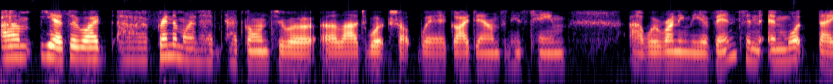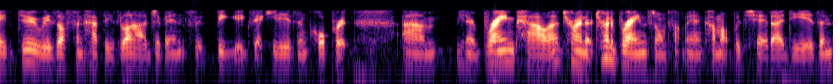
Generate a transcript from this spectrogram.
Um, yeah, so I, uh, a friend of mine had, had gone to a, a large workshop where Guy Downes and his team uh, were running the event, and, and what they do is often have these large events with big executives and corporate, um, you know, brain power, trying to trying to brainstorm something and come up with shared ideas, and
